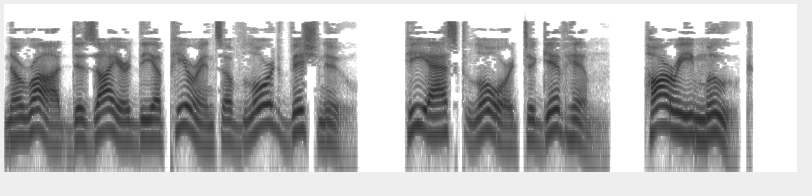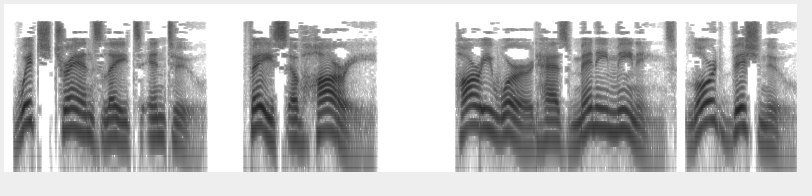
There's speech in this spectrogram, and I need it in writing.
Narad desired the appearance of Lord Vishnu. He asked Lord to give him Hari Mukh, which translates into face of Hari. Hari word has many meanings, Lord Vishnu,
